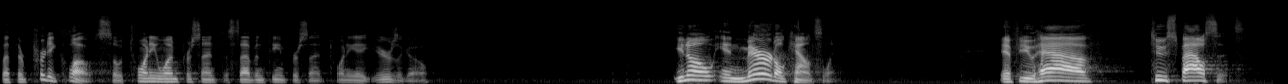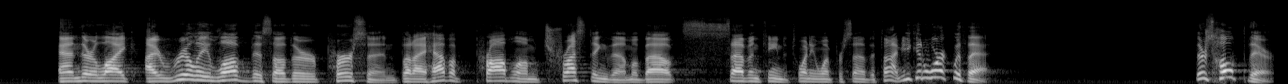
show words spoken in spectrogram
but they're pretty close. So 21% to 17% 28 years ago. You know, in marital counseling, If you have two spouses and they're like, I really love this other person, but I have a problem trusting them about 17 to 21% of the time, you can work with that. There's hope there.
